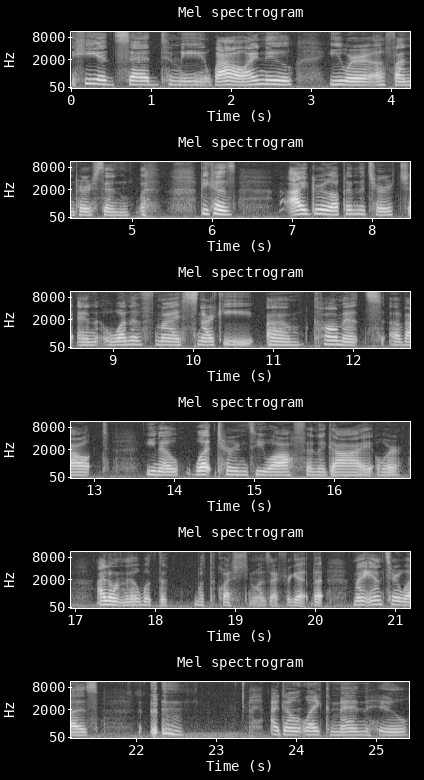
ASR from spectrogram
he had said to me, "Wow, I knew you were a fun person," because I grew up in the church, and one of my snarky um, comments about, you know, what turns you off in a guy, or I don't know what the what the question was, I forget, but my answer was, I don't like men who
